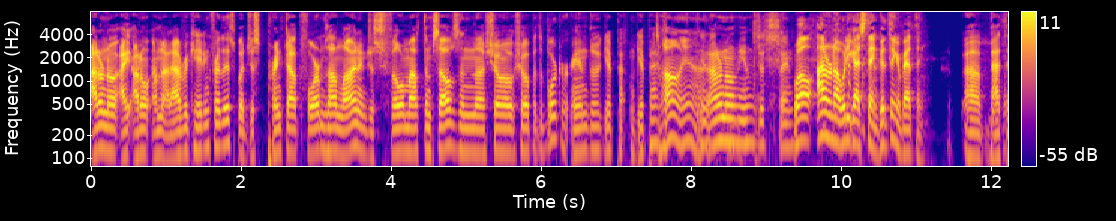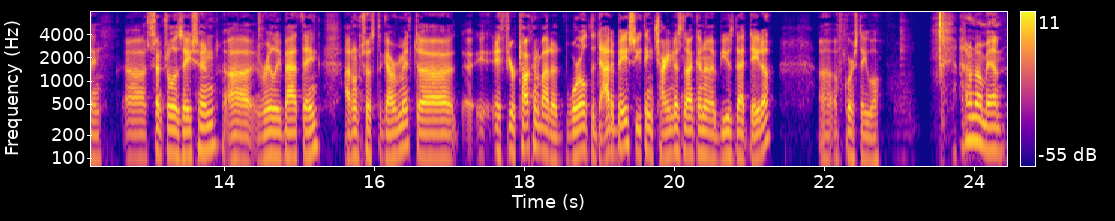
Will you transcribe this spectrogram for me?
I don't know, I, I don't, I'm not advocating for this, but just print out forms online and just fill them out themselves and uh, show show up at the border and uh, get get passed. Oh, yeah. I don't know, you know, just saying. Well, I don't know. What do you guys think? Good thing or bad thing? Uh, bad thing. Uh, centralization, uh, really bad thing. I don't trust the government. Uh, if you're talking about a world, the database, you think China's not going to abuse that data? Uh, of course they will. I don't know, man.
